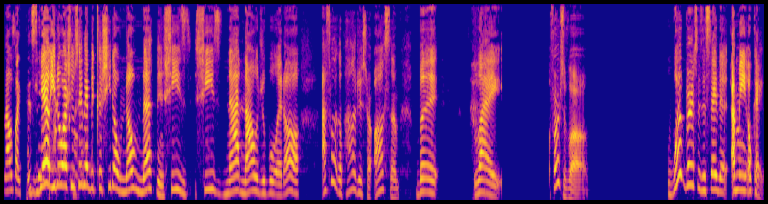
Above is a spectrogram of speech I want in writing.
And I was like, "This." Yeah, you know why she was saying that because she don't know nothing. She's she's not knowledgeable at all. I feel like apologists are awesome, but like first of all, what verse does it say that? I mean, okay,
